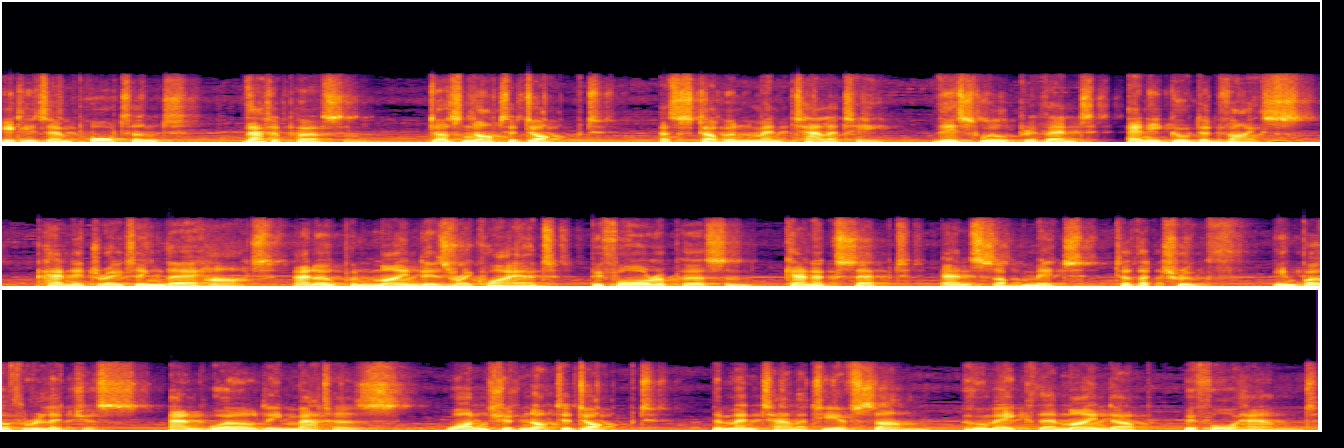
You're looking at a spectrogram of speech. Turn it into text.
It is important that a person does not adopt a stubborn mentality. This will prevent any good advice penetrating their heart. An open mind is required before a person can accept and submit to the truth in both religious and worldly matters. One should not adopt the mentality of some who make their mind up beforehand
